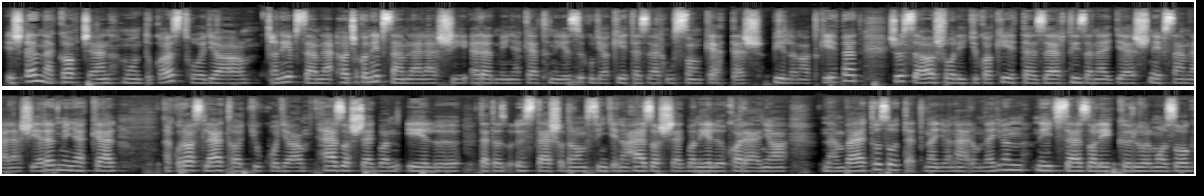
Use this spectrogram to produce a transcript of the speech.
És ennek kapcsán mondtuk azt, hogy a, a népszámlá, ha csak a népszámlálási eredményeket nézzük, ugye a 2022-es pillanatképet, és összehasonlítjuk a 2011-es népszámlálási eredményekkel, akkor azt láthatjuk, hogy a házasságban élő, tehát az össztársadalom szintjén a házasságban élők aránya nem változott, tehát 43 44 százalék körül mozog,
